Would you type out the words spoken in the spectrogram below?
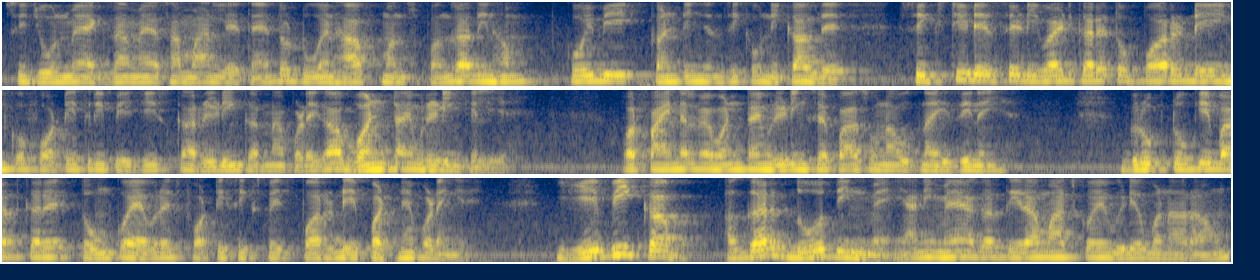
उसी जून में एग्ज़ाम है, ऐसा मान लेते हैं तो टू एंड हाफ़ मंथ्स पंद्रह दिन हम कोई भी कंटिजेंसी को निकाल दे सिक्सटी डेज़ से डिवाइड करें तो पर डे इनको फोर्टी थ्री पेजेस का रीडिंग करना पड़ेगा वन टाइम रीडिंग के लिए। और फाइनल में वन टाइम रीडिंग से पास होना उतना ईजी नहीं है। ग्रुप टू की बात करें तो उनको average forty six page per day पढ़ने पड़ेंगे। ये भी कब? अगर दो दिन में, यानी मैं अगर तेरह मार्च को ये वीडियो बना रहा हूँ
